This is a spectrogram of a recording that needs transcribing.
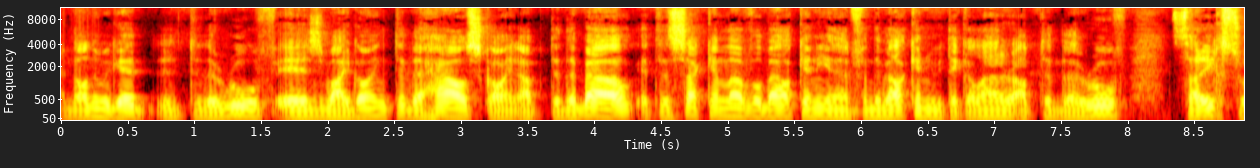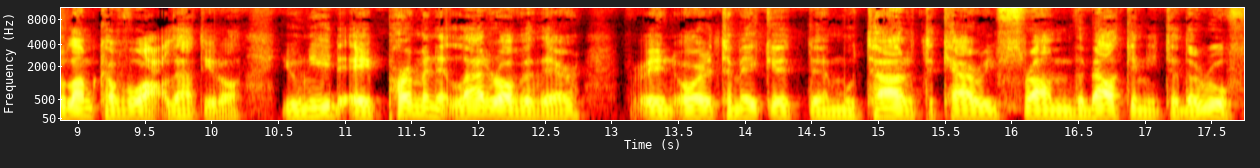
and the only way we get to the roof is by going to the house, going up to the bell, at the second level balcony, and then from the balcony we take a ladder up to the roof. Sarich sulam kavua. You need a permanent ladder over there in order to make it uh, mutar to carry from the balcony to the roof.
